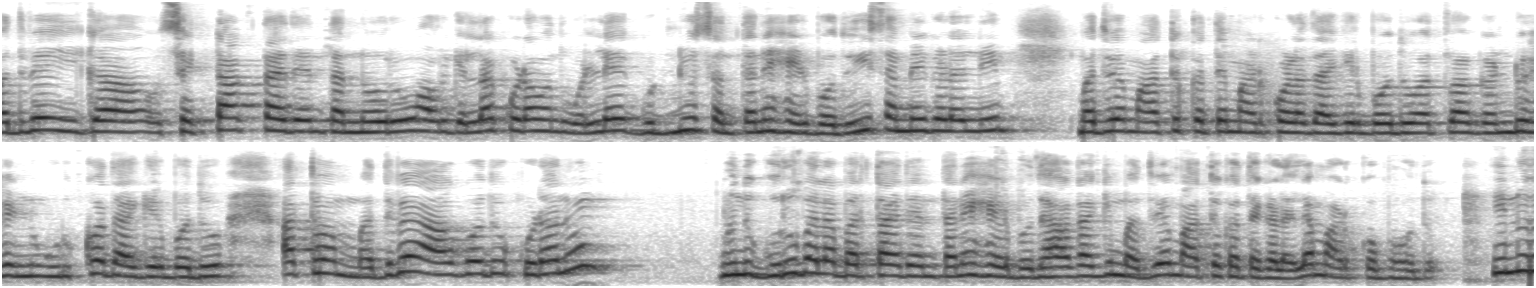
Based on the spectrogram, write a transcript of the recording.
ಮದುವೆ ಈಗ ಸೆಟ್ ಆಗ್ತಾ ಇದೆ ಅಂತ ಅನ್ನೋರು, ಅವ್ರಿಗೆಲ್ಲ ಕೂಡ ಒಂದು ಒಳ್ಳೆಯ ಗುಡ್ ನ್ಯೂಸ್ ಅಂತಲೇ ಹೇಳ್ಬೋದು. ಈ ಸಮಯಗಳಲ್ಲಿ ಮದುವೆ ಮಾತುಕತೆ ಮಾಡ್ಕೊಳ್ಳೋದಾಗಿರ್ಬೋದು ಅಥವಾ ಗಂಡು ಹೆಣ್ಣು ಹುಡ್ಕೋದಾಗಿರ್ಬೋದು ಅಥವಾ ಮದುವೆ ಆಗೋದು ಕೂಡ ಒಂದು ಗುರುಬಲ ಬರ್ತಾ ಇದೆ ಅಂತಲೇ ಹೇಳ್ಬೋದು. ಹಾಗಾಗಿ ಮದುವೆ ಮಾತುಕತೆಗಳೆಲ್ಲ ಮಾಡ್ಕೋಬಹುದು. ಇನ್ನು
